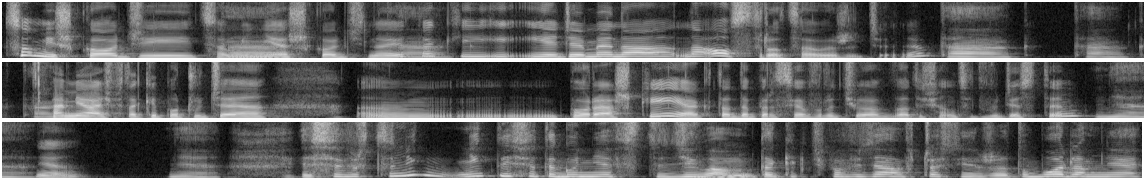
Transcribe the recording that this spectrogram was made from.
Co mi szkodzi, co tak. mi nie szkodzi. No tak. i tak i jedziemy na, na ostro całe życie, nie? Tak. Tak, tak. A miałaś takie poczucie um, porażki, jak ta depresja wróciła w 2020? Nie. Nie. Nie. Ja się, wiesz co, nigdy, się tego nie wstydziłam. Mhm. Tak jak ci powiedziałam wcześniej, że to była dla mnie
